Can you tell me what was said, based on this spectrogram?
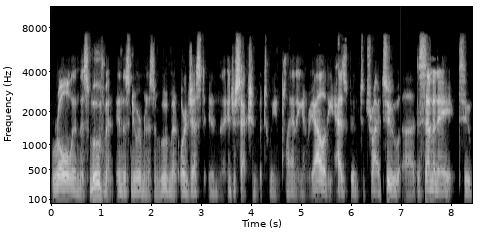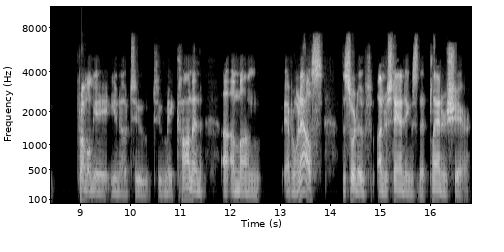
role in this movement, in this new urbanism movement, or just in the intersection between planning and reality, has been to try to uh, disseminate, to promulgate, you know, to to make common uh, among everyone else the sort of understandings that planners share,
